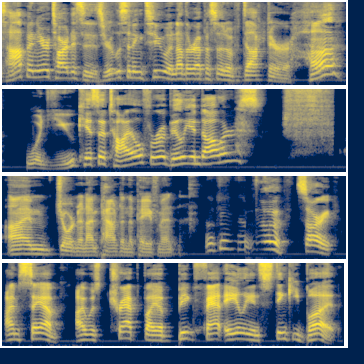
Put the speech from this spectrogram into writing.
Deviants, hop in your TARDISes. You're listening to another episode of Doctor, huh? Would you kiss a tile for a billion dollars? I'm Jordan and I'm pounding the pavement. Ugh, sorry, I'm Sam. I was trapped by a big fat alien stinky butt.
